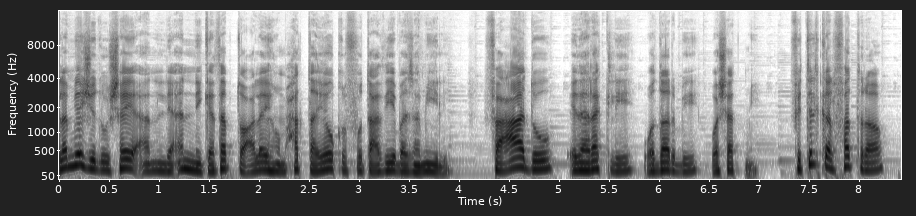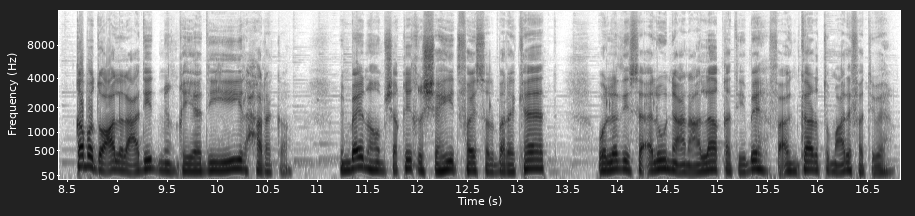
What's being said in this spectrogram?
لم يجدوا شيئا لأني كذبت عليهم حتى يوقفوا تعذيب زميلي. فعادوا إلى ركلي وضربي وشتمي. في تلك الفترة قبضوا على العديد من قياديي الحركة. من بينهم شقيق الشهيد فيصل بركات والذي سألوني عن علاقتي به فأنكرت معرفتي به.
